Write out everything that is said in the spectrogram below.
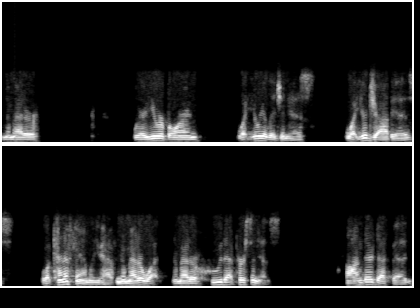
no matter where you were born, what your religion is, what your job is, what kind of family you have, no matter what, no matter who that person is, on their deathbed,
